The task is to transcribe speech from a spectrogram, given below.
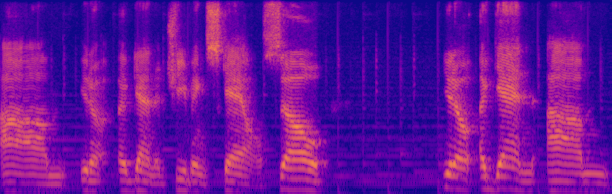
um, you know again achieving scale. So you know, again, um,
